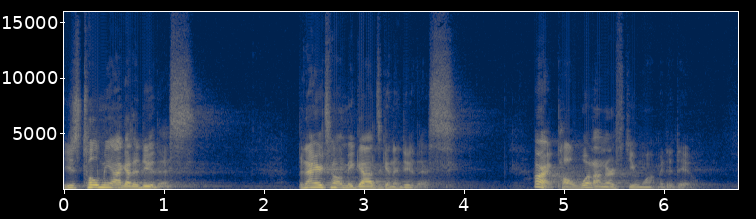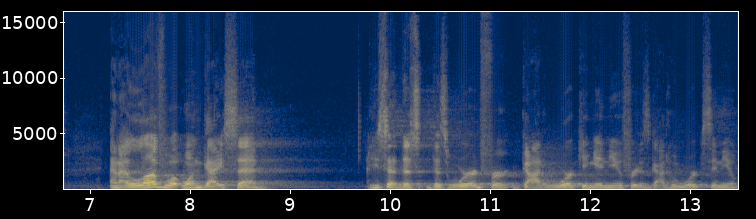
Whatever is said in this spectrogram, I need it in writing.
You just told me I got to do this. But now you're telling me God's going to do this. All right, Paul, what on earth do you want me to do? And I love what one guy said. He said this, this word for God working in you, for it is God who works in you,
